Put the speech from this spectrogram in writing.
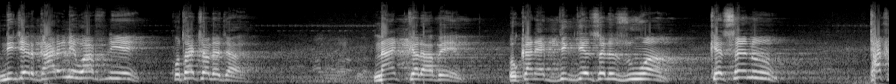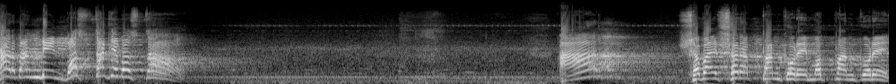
নিজের গাড়ি ওয়াফ নিয়ে কোথায় চলে যায়? নাইট ক্লাবে। ওখানে একদিক দিয়ে চলে জুয়া কেসেনু টাকার বান্ডিল, বস্তাকে বস্তা। আর সবাই শরাব পান করে, মদ পান করে,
